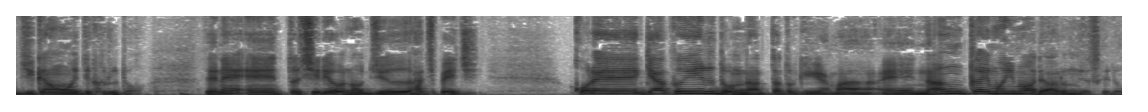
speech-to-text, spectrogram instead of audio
時間を置いてくると。でね、えー、っと、資料の18ページ。これ、逆イールドになった時が、まあ、えー、何回も今まであるんですけど、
